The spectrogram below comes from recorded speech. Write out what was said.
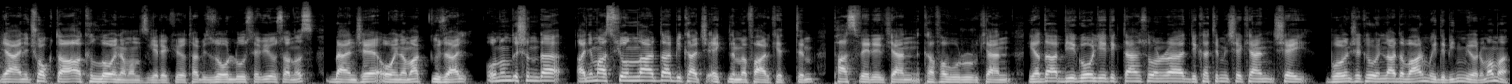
Yani çok daha akıllı oynamanız gerekiyor. Tabii zorluğu seviyorsanız bence oynamak güzel. Onun dışında animasyonlarda birkaç ekleme fark ettim. Pas verirken, kafa vururken ya da bir gol yedikten sonra dikkatimi çeken şey bu önceki oyunlarda var mıydı bilmiyorum ama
